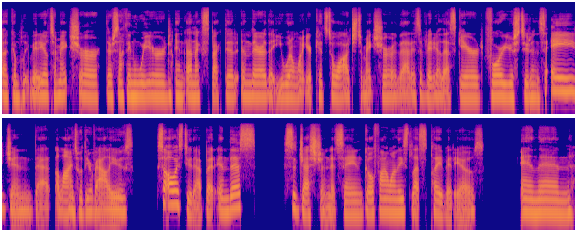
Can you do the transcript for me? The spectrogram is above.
a complete video to make sure there's nothing weird and unexpected in there that you wouldn't want your kids to watch to make sure that it's a video that's geared for your student's age and that aligns with your values. So always do that. But in this suggestion, it's saying go find one of these Let's Play videos and then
